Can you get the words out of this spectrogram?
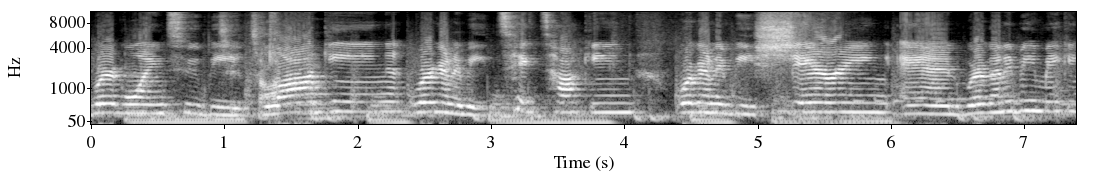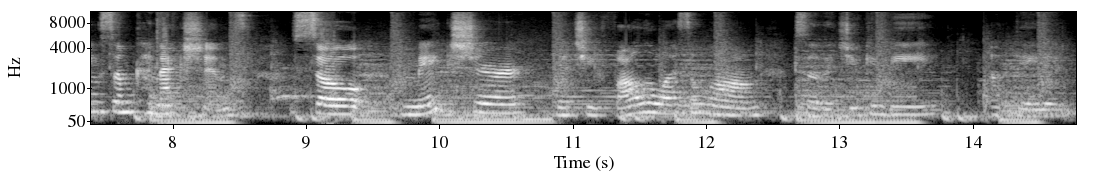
we're going to be vlogging, we're going to be TikToking, we're going to be sharing, and we're going to be making some connections. So make sure that you follow us along so that you can be updated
